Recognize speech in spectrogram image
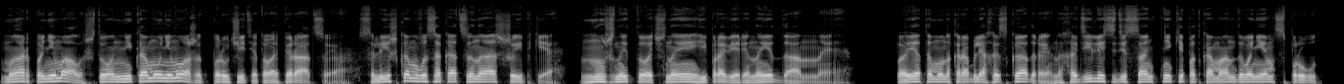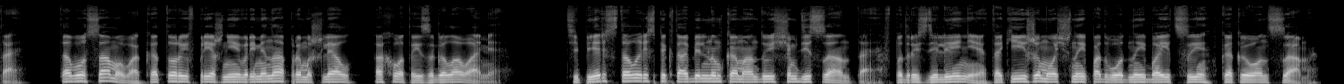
Мар понимал, что он никому не может поручить эту операцию. Слишком высока цена ошибки. Нужны точные и проверенные данные. Поэтому на кораблях эскадры находились десантники под командованием Спрута, того самого, который в прежние времена промышлял охотой за головами. Теперь стал респектабельным командующим десанта. В подразделении такие же мощные подводные бойцы, как и он сам.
